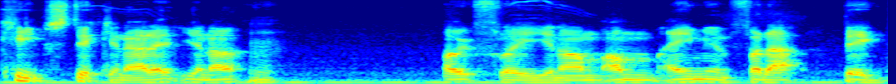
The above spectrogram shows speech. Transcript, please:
keep sticking at it. You know, Hmm. hopefully, you know, I'm, I'm aiming for that big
